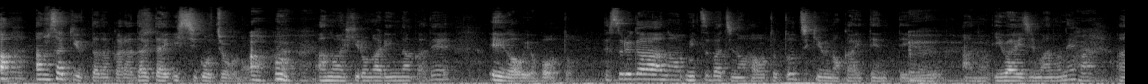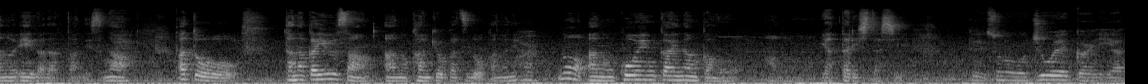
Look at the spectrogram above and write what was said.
ああのさっき言っただから大体一市五町の。うんあはいはい。あの広がりの中で映画を呼ぼうと。でそれがあの「ミツバチの羽音と地球の回転」っていう、ええ。あの岩井島のね、はい。あの映画だったんですが、あと田中優さんあの環境活動家のね、はい。のあの講演会なんかもあのやったりしたしでその上映会やっ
